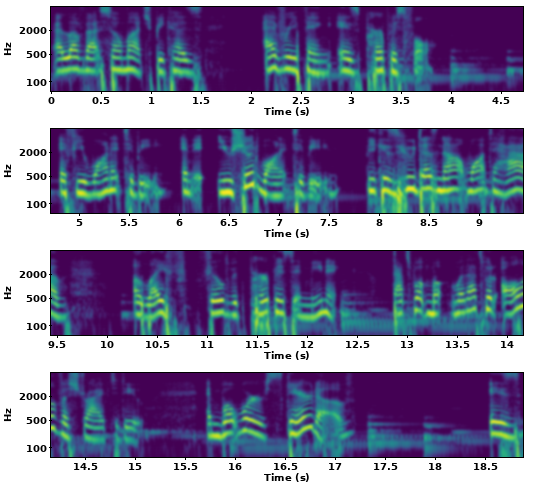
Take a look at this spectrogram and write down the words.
I love that so much because everything is purposeful if you want it to be. And it, you should want it to be because who does not want to have a life filled with purpose and meaning? That's what well, that's what all of us strive to do. And what we're scared of is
